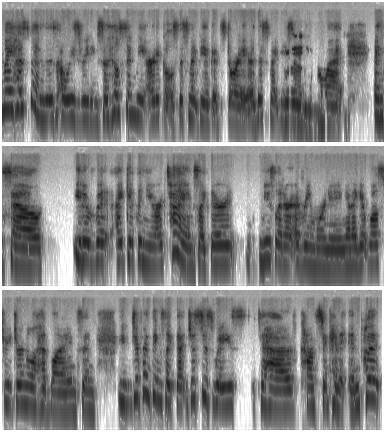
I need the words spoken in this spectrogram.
my husband is always reading. So he'll send me articles. This might be a good story, or this might be something mm. what. And so, you know, but I get the New York Times, like their newsletter every morning, and I get Wall Street Journal headlines and you know, different things like that, just as ways to have constant kind of input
